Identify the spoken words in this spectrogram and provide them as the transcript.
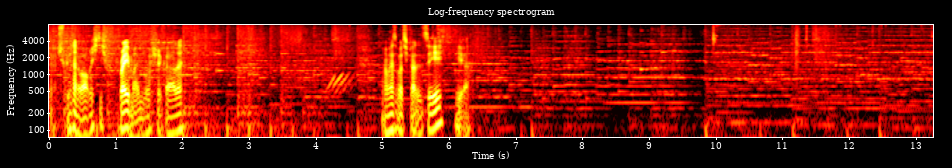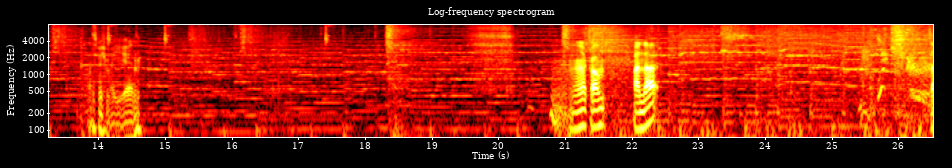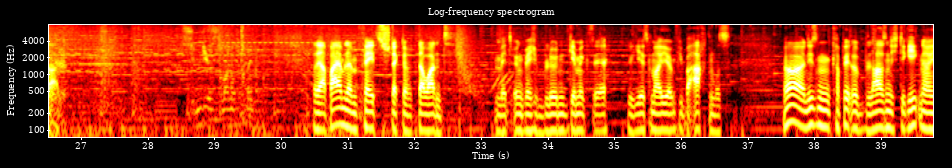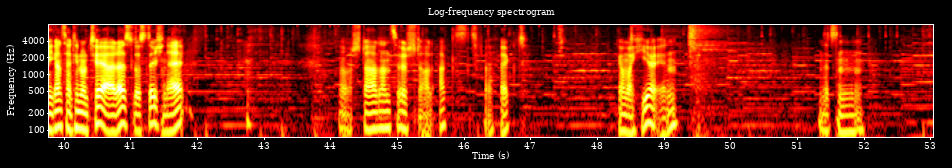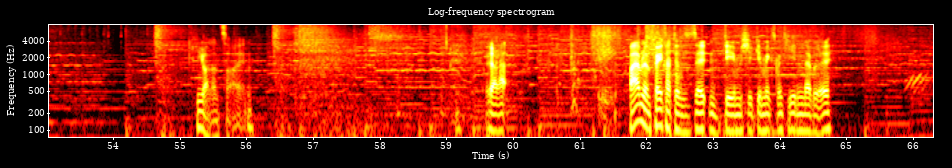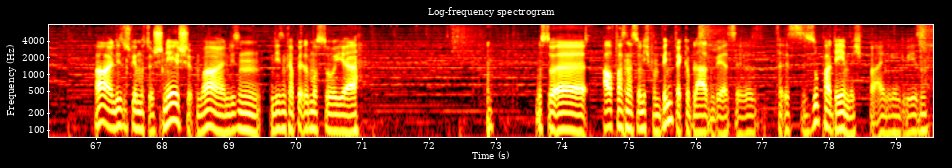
Ja, spielt aber auch richtig Frame Einbrüche gerade. Man weiß, was ich gerade sehe. Hier. Panda. Zack. Also ja, Fire Emblem Fates steckt dauernd mit irgendwelchen blöden Gimmicks, die jedes Mal irgendwie beachten muss. Ja, in diesem Kapitel blasen dich die Gegner die ganze Zeit hin und her. Das ist lustig, ne? So, Stahllanze, Stahlaxt, perfekt. Gehen wir hier in. Setzen Kriegerlanze ein. Ja. Fire Emblem Faith hat ja selten dämliche Gimmicks mit jedem Level, ey. Ah, in diesem Spiel musst du Schnee schippen. Ah, in diesem in diesem Kapitel musst du ja musst du äh, aufpassen, dass du nicht vom Wind weggeblasen wirst. Das ist super dämlich bei einigen gewesen.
